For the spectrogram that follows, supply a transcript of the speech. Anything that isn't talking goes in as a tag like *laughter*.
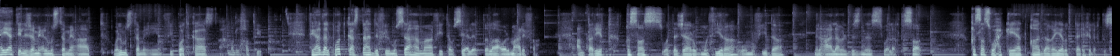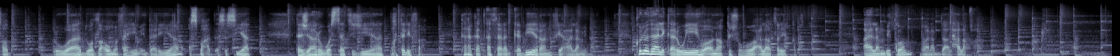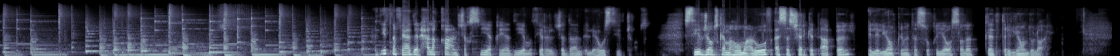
تحياتي لجميع المستمعات والمستمعين في بودكاست أحمد الخطيب. في هذا البودكاست نهدف للمساهمة في توسيع الاطلاع والمعرفة عن طريق قصص وتجارب مثيرة ومفيدة من عالم البزنس والاقتصاد. قصص وحكايات قادة غيروا التاريخ الاقتصادي. رواد وضعوا مفاهيم إدارية أصبحت أساسيات. تجارب واستراتيجيات مختلفة تركت أثرا كبيرا في عالمنا. كل ذلك أرويه وأناقشه على طريقتي. أهلا بكم ونبدأ الحلقة. حديثنا في هذه الحلقة عن شخصية قيادية مثيرة للجدل اللي هو ستيف جوبز. ستيف جوبز كما هو معروف أسس شركة أبل اللي اليوم قيمتها السوقية وصلت 3 تريليون دولار.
